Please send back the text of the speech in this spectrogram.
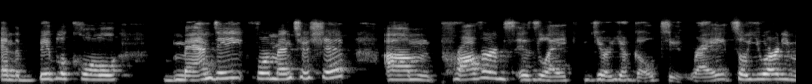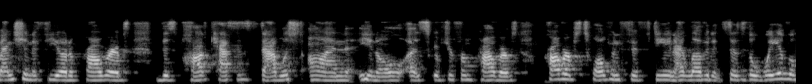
and the biblical mandate for mentorship Um, Proverbs is like your your go-to, right? So you already mentioned a few of the Proverbs. This podcast is established on, you know, a scripture from Proverbs, Proverbs 12 and 15. I love it. It says, The way of a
